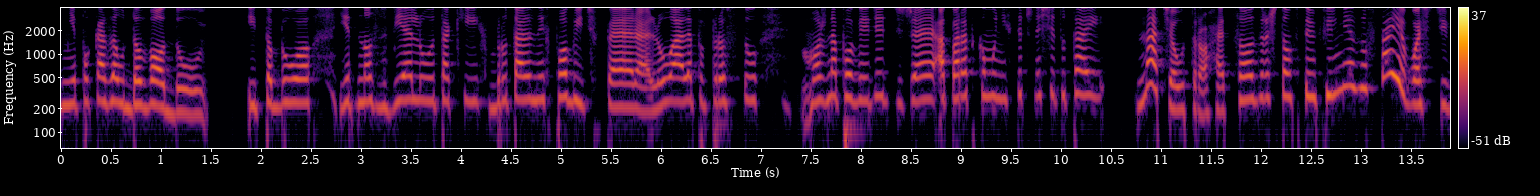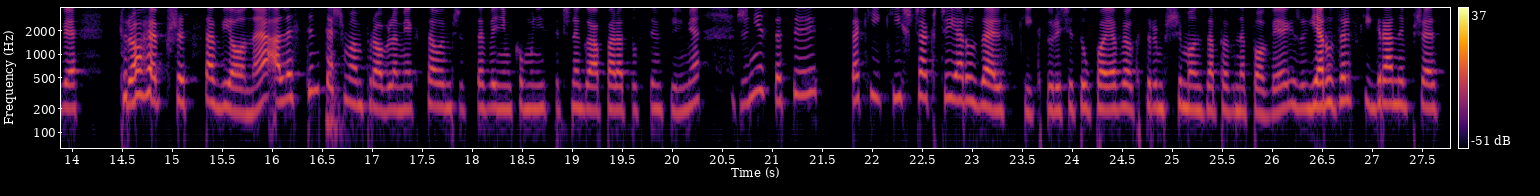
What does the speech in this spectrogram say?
nie pokazał dowodu. I to było jedno z wielu takich brutalnych pobić w PRL-u, ale po prostu można powiedzieć, że aparat komunistyczny się tutaj naciął trochę, co zresztą w tym filmie zostaje właściwie trochę przedstawione, ale z tym też mam problem, jak z całym przedstawieniem komunistycznego aparatu w tym filmie, że niestety taki Kiszczak czy Jaruzelski, który się tu pojawia, o którym Szymon zapewne powie, Jaruzelski grany przez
